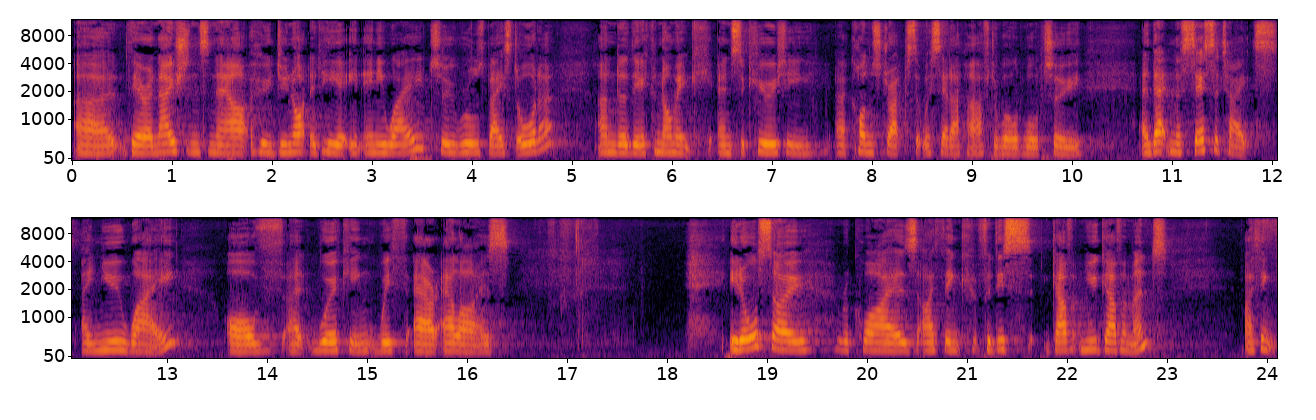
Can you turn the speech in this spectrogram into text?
Uh, there are nations now who do not adhere in any way to rules-based order under the economic and security uh, constructs that were set up after World War II and that necessitates a new way of uh, working with our allies. It also requires, I think, for this gov new government, I think,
